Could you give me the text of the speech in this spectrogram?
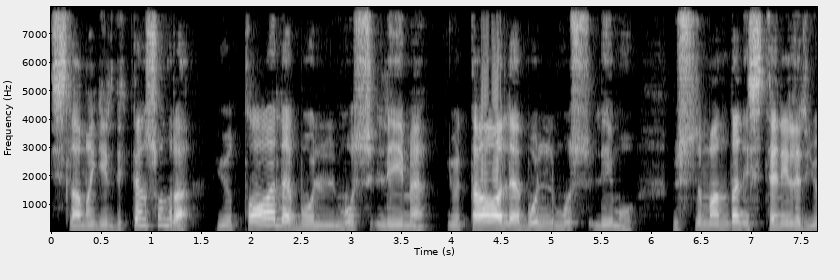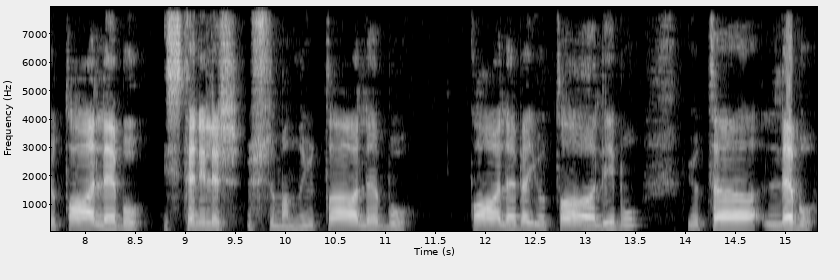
İslam'a girdikten sonra yutalebul muslime yutalebul muslimu Müslümandan istenilir. Yutalebu istenilir. Müslümanlı yutalebu. Talebe yutalibu yutalebu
